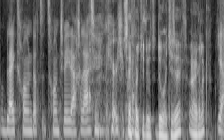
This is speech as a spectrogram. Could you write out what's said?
dan blijkt gewoon dat het gewoon twee dagen later een keertje Zeg komt. wat je doet, doe wat je zegt eigenlijk. Ja,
